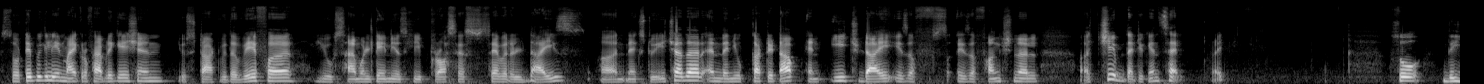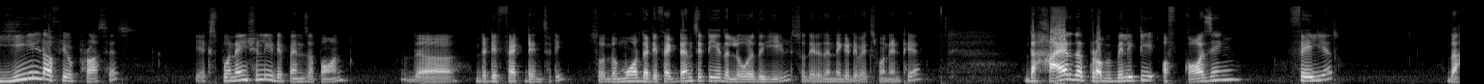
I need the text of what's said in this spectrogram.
So, typically in microfabrication, you start with a wafer, you simultaneously process several dies uh, next to each other and then you cut it up and each die is a, is a functional uh, chip that you can sell, right. So, the yield of your process exponentially depends upon the, the defect density. So, the more the defect density, the lower the yield. So, there is a negative exponent here. The higher the probability of causing failure, the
